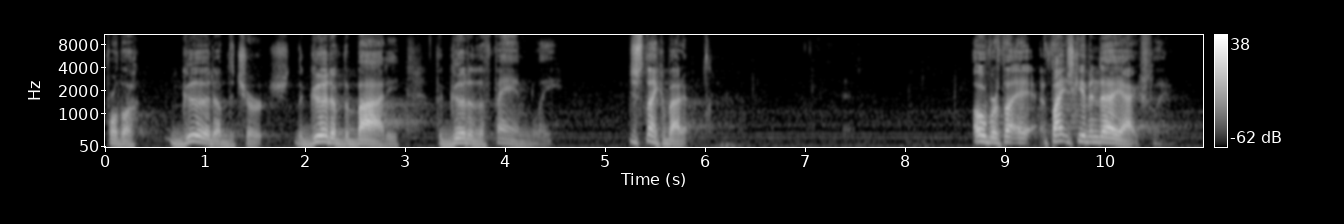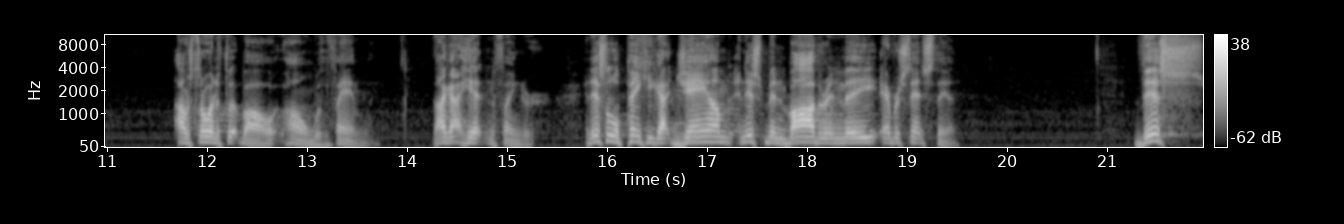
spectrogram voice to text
for the good of the church, the good of the body, the good of the family. Just think about it. Over th- Thanksgiving Day, actually, I was throwing a football home with the family. I got hit in the finger. And this little pinky got jammed, and it's been bothering me ever since then. This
